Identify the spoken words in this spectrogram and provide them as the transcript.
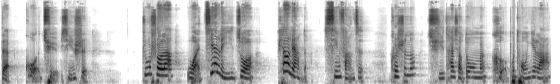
的过去形式。猪说了：“我建了一座漂亮的新房子。”可是呢，其他小动物们可不同意啦。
